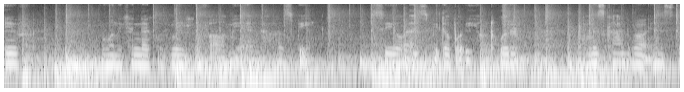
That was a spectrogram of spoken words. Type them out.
If you want to connect with me, you can follow me at Cosbee, C O S B double E on Twitter, or Miss Cosbee on Insta.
